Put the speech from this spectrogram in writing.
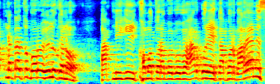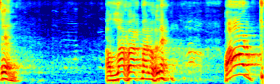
আপনারটা তো বড় হইল কেন? আপনি কি ক্ষমতার ব্যবহার করে কাপড় বাড়ায় আনিছেন? আল্লাহ আকবার বলেন। অর্থ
